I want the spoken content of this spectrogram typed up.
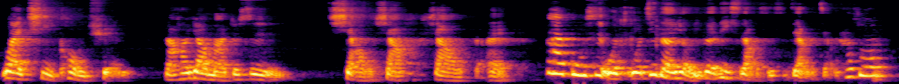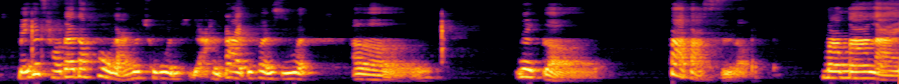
外戚控权，然后要么就是小小小的哎，大故事我我记得有一个历史老师是这样讲，他说每个朝代到后来会出问题啊，很大一部分是因为呃那个爸爸死了，妈妈来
